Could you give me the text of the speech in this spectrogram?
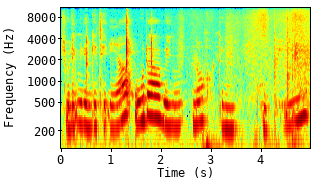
Ich überlege mir den GTR oder wegen noch den Coupé.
